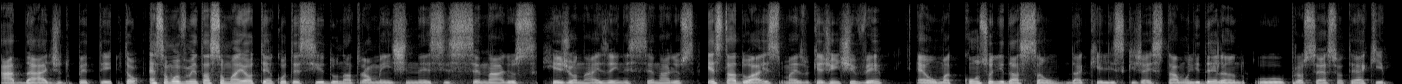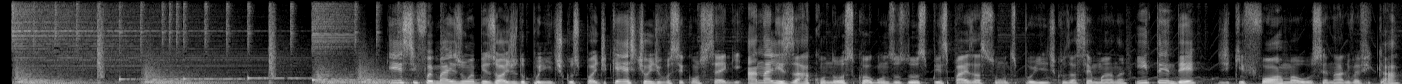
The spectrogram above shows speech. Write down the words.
Haddad do PT. Então, essa movimentação maior tem acontecido naturalmente nesses cenários regionais, aí, nesses cenários estaduais, mas o que a gente vê é uma consolidação daqueles que já estavam liderando o processo até aqui. Esse foi mais um episódio do Políticos Podcast, onde você consegue analisar conosco alguns dos principais assuntos políticos da semana e entender de que forma o cenário vai ficar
